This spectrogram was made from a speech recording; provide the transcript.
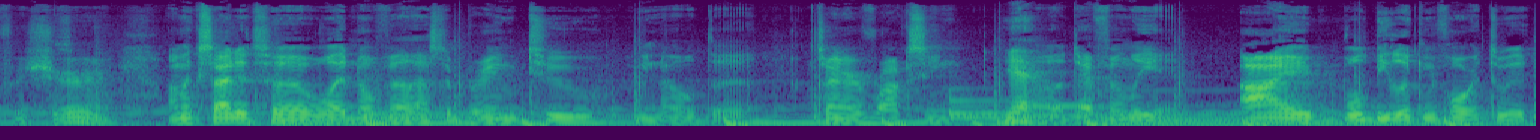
For sure. I'm excited to what Novell has to bring to, you know, the alternative rock scene. Yeah. Uh, definitely. I will be looking forward to it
